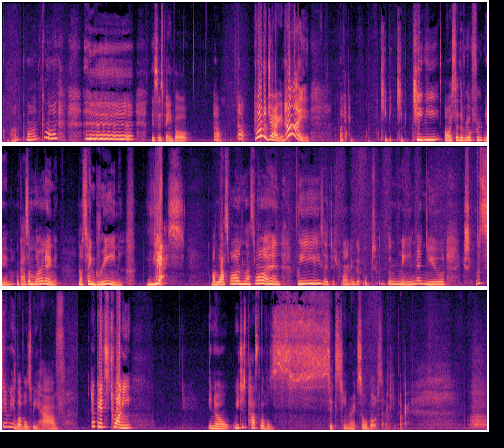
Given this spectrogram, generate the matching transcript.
Come on, come on, come on. this is painful. Oh, oh, Komodo dragon. Hi. Okay. Kiwi, kiwi, kiwi. Oh, I said the real fruit name. Guys, I'm learning. I'm not saying green. Yes. Come on, last one, last one. Please, I just want to go to the main menu. Let's see how many levels we have. Okay, it's 20. You know, we just passed level 16, right? So we'll go to 17. Okay.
